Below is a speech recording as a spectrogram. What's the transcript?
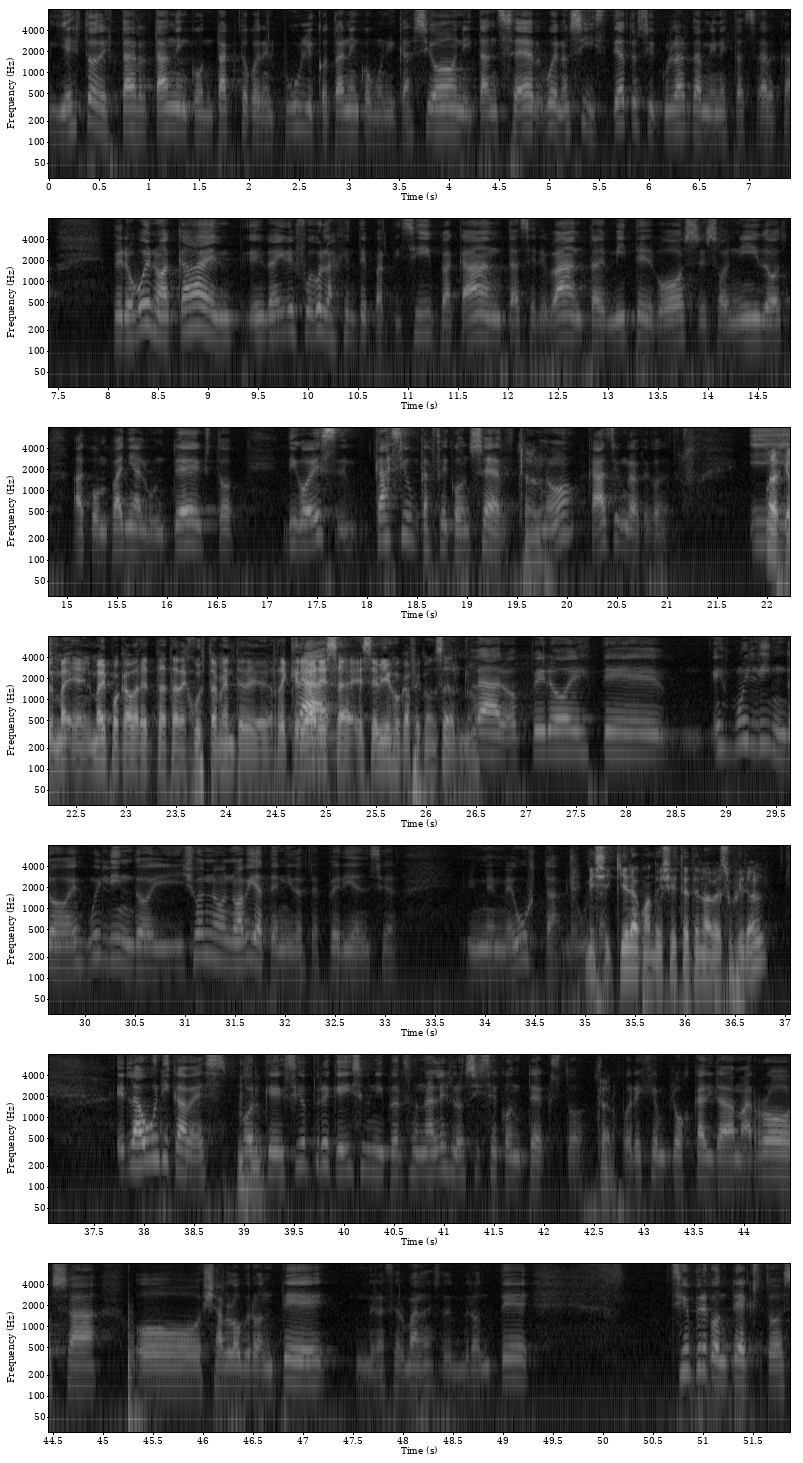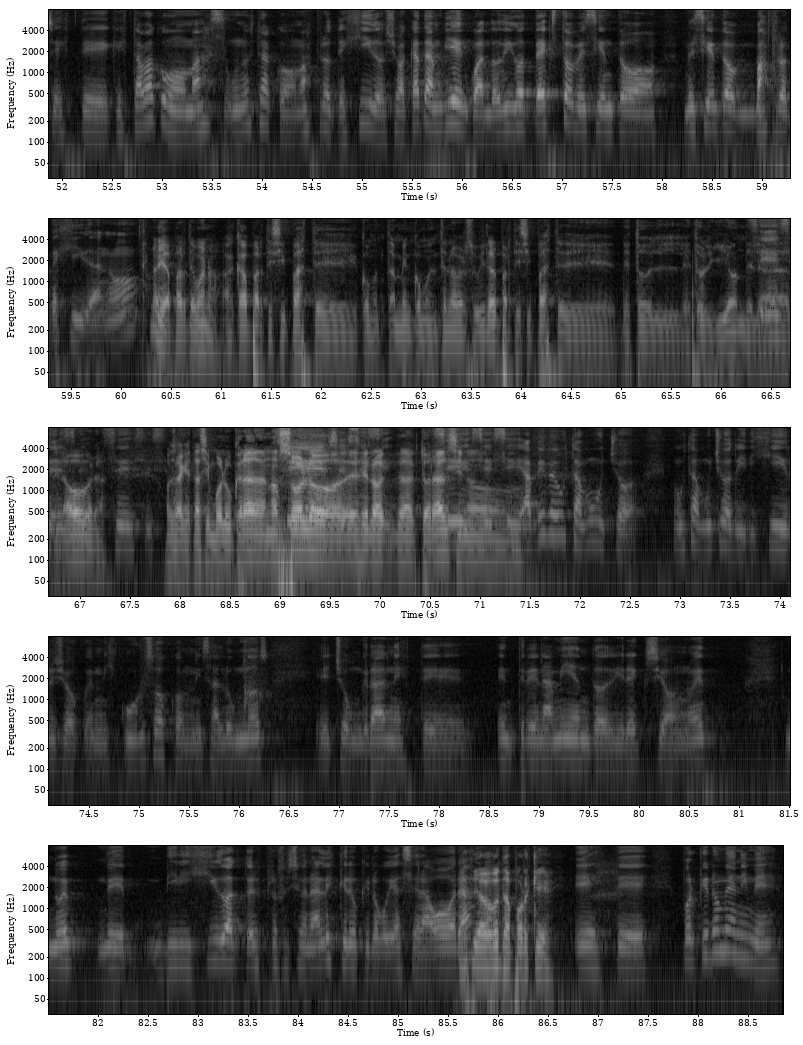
y esto de estar tan en contacto con el público, tan en comunicación y tan ser, bueno, sí, teatro circular también está cerca pero bueno, acá en, Aire Fuego la gente participa, canta, se levanta, emite voces, sonidos, acompaña algún texto. Digo, es casi un café concert, ¿no? Casi un café concert. bueno, es que el, Maipo Cabaret trata de justamente de recrear ese viejo café concert, ¿no? Claro, pero este es muy lindo, es muy lindo y yo no, no había tenido esta experiencia y me, gusta, ¿Ni siquiera cuando hiciste Tena versus Viral? Eh, la única vez, porque siempre que hice unipersonales los hice con texto. Por ejemplo, Oscar y la Dama Rosa o Charlotte Bronté, de las hermanas Bronté. Siempre con textos, este, que estaba como más, uno está como más protegido. Yo acá también, cuando digo texto, me siento me siento más protegida, ¿no? No, y aparte, bueno, acá participaste como, también como en Tena Versus Viral, participaste de, todo el, de todo el guion de la, obra. Sí, sí, sí. O sea que estás involucrada no solo desde lo actoral, sino... Sí, sí, a mí me gusta mucho, me gusta mucho dirigir, yo en mis cursos con mis alumnos he hecho un gran este, entrenamiento de dirección, no he, no he, dirigido actores profesionales, creo que lo voy a hacer ahora. Te pregunta por qué. Este, porque no me animé,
